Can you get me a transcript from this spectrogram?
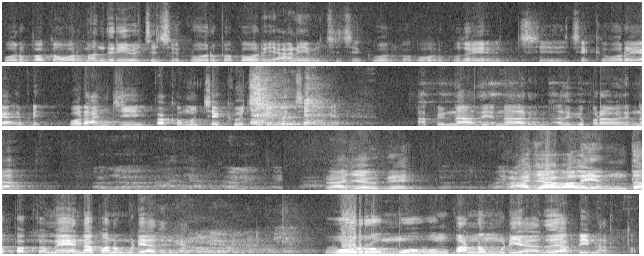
ஒரு பக்கம் ஒரு மந்திரியை வச்சு செக்கு ஒரு பக்கம் ஒரு யானையை வச்சு செக்கு ஒரு பக்கம் ஒரு குதிரையை வச்சு செக்கு. ஒரு யா- இப்படி ஒரு அஞ்சு பக்கமும் செக்கு வச்சுட்டேன்னு வச்சுக்கோங்க. அப்படின்னா அது என்ன அதுக்கப்புறம் என்ன? ராஜாவுக்கு ராஜாவால் எந்த பக்கமே என்ன பண்ண முடியாதுங்க. ஒரு மூவும் பண்ண முடியாது அப்படின்னு அர்த்தம்.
